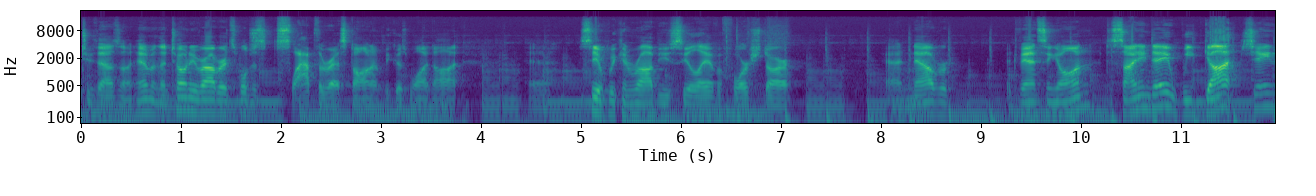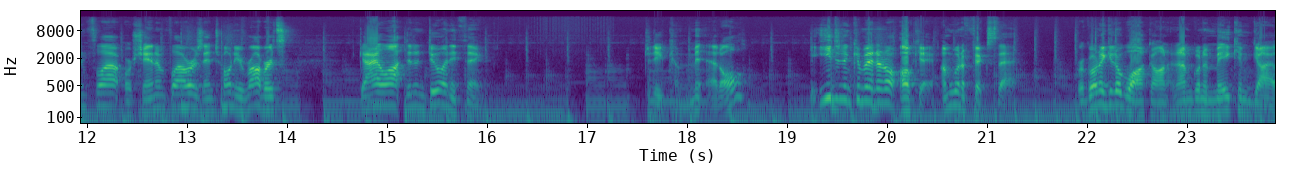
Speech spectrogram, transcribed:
2,000 on him. And then Tony Roberts, we'll just slap the rest on him because why not? See if we can rob UCLA of a four star. And now we're advancing on to signing day. We got Shane Flower or Shannon Flowers and Tony Roberts. Guy didn't do anything. Did he commit at all? He didn't commit at all. Okay, I'm going to fix that. We're going to get a walk on, and I'm going to make him Guy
